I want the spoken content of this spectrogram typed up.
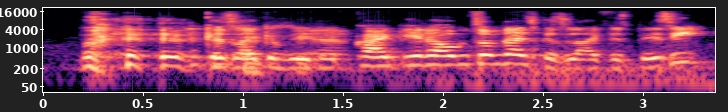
because I can be a bit cranky at home sometimes because life is busy.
